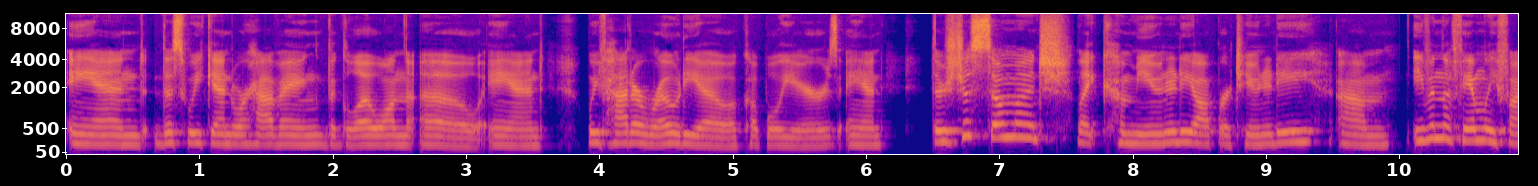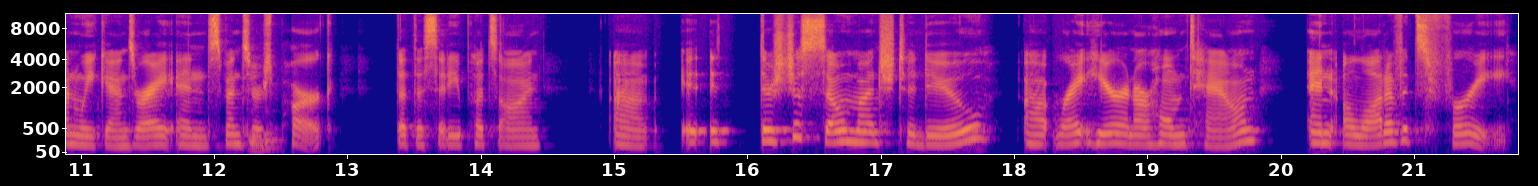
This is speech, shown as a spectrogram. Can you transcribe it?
And this weekend we're having the Glow on the O, and we've had a rodeo a couple years, and there's just so much like community opportunity. Um, even the family fun weekends, right, in Spencer's Park that the city puts on. Um, it, it there's just so much to do uh, right here in our hometown, and a lot of it's free.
